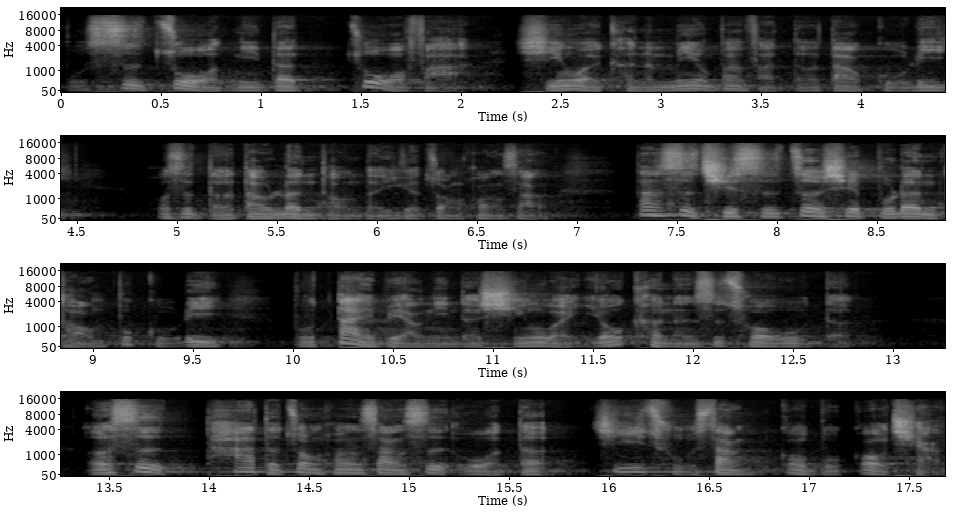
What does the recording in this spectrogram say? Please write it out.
不是做你的做法行为可能没有办法得到鼓励或是得到认同的一个状况上，但是其实这些不认同不鼓励。不代表你的行为有可能是错误的，而是他的状况上是我的基础上够不够强，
